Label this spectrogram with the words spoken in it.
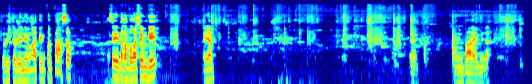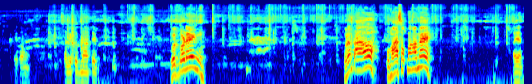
Tuloy-tuloy na yung ating pagpasok. Kasi nakabukas yung gate. Ayan. Ayan. Yan yung bahay nila. Itong sa likod natin. Good morning! Walang tao! Pumasok na kami! Ayan.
